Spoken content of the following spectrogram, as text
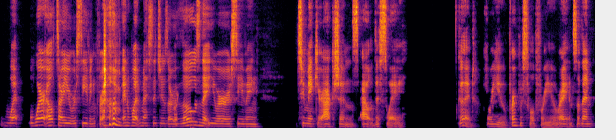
what where else are you receiving from and what messages are those that you are receiving to make your actions out this way good for you purposeful for you right and so then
